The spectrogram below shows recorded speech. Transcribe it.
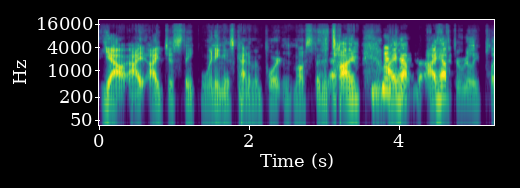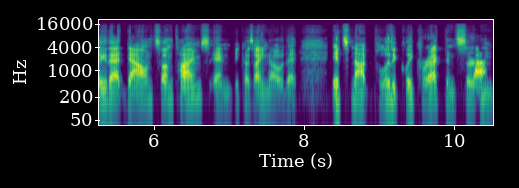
yeah i i just think winning is kind of important most of the time. I have to, i have to really play that down sometimes and because i know that it's not politically correct in certain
